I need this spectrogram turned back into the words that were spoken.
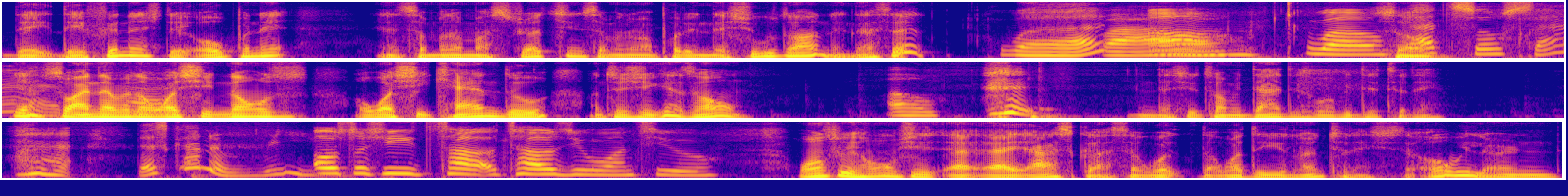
they they finish, they open it, and some of them are stretching, some of them are putting their shoes on, and that's it. What? Wow. Um. Well. So That's so sad. yeah, so I never know what she knows or what she can do until she gets home. oh. And then she told me, Dad, this is what we did today. That's kind of rude. Oh, so she t- tells you once you. Once we home, she I, I asked her, I said, "What what did you learn today?" She said, "Oh, we learned,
